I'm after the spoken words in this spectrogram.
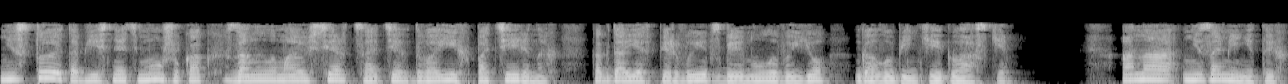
Не стоит объяснять мужу, как заныло мое сердце от тех двоих потерянных, когда я впервые взглянула в ее голубенькие глазки. Она не заменит их,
